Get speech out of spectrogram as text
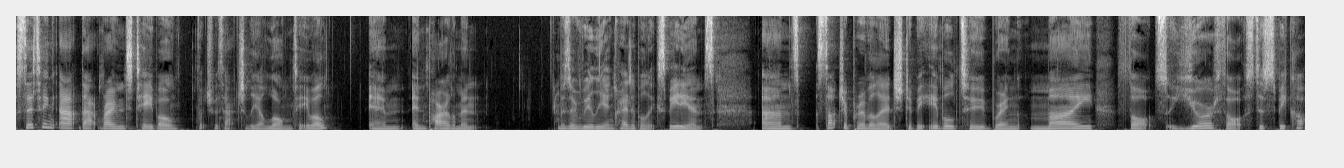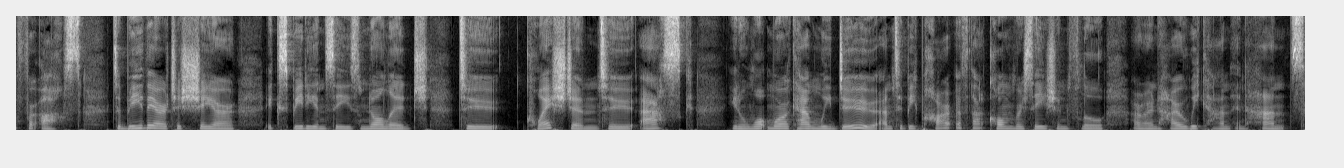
sitting at that round table, which was actually a long table um, in Parliament, was a really incredible experience and such a privilege to be able to bring my thoughts, your thoughts, to speak up for us, to be there to share experiences, knowledge, to question, to ask you know, what more can we do? And to be part of that conversation flow around how we can enhance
